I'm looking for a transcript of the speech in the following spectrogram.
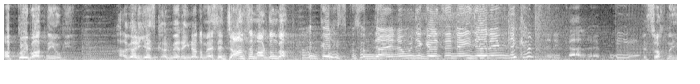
अब कोई बात नहीं होगी। अगर ये इस घर में रही ना तो मैं इसे जान से मार दूँगा। अंकल इसको समझाए ना मुझे घर से नहीं जा है मुझे घर से निकाल रहा है प्लीज़ इस वक्त नहीं।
